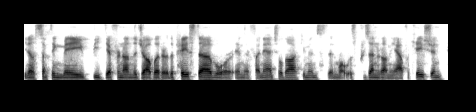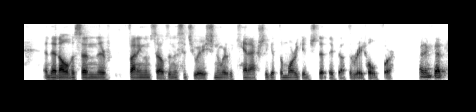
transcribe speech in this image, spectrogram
you know something may be different on the job letter or the pay stub or in their financial documents than what was presented on the application. And then all of a sudden they're finding themselves in a situation where they can't actually get the mortgage that they've got the rate hold for. I think that's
